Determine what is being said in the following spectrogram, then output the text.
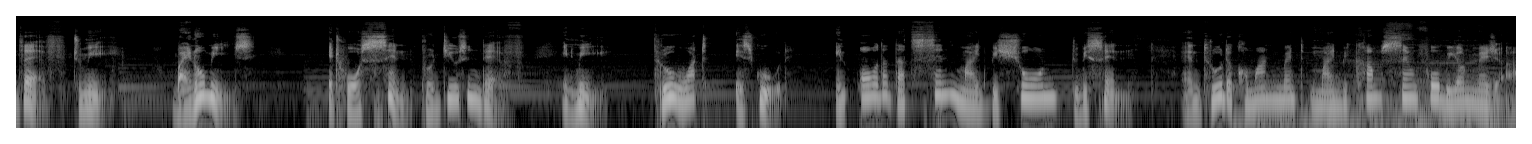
death to me? By no means. It was sin producing death in me through what is good, in order that sin might be shown to be sin, and through the commandment might become sinful beyond measure.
